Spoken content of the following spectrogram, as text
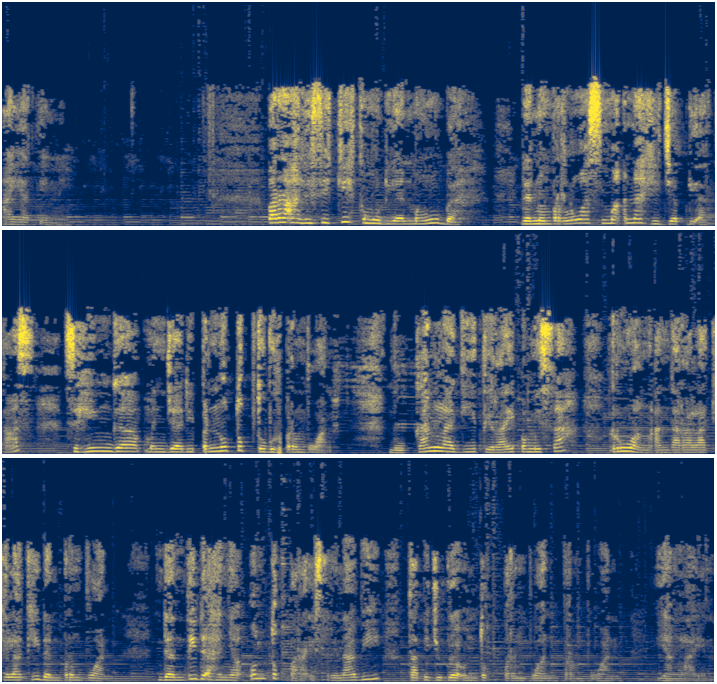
ayat ini. Para ahli fikih kemudian mengubah dan memperluas makna hijab di atas sehingga menjadi penutup tubuh perempuan. Bukan lagi tirai pemisah ruang antara laki-laki dan perempuan. Dan tidak hanya untuk para istri Nabi, tapi juga untuk perempuan-perempuan yang lain.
